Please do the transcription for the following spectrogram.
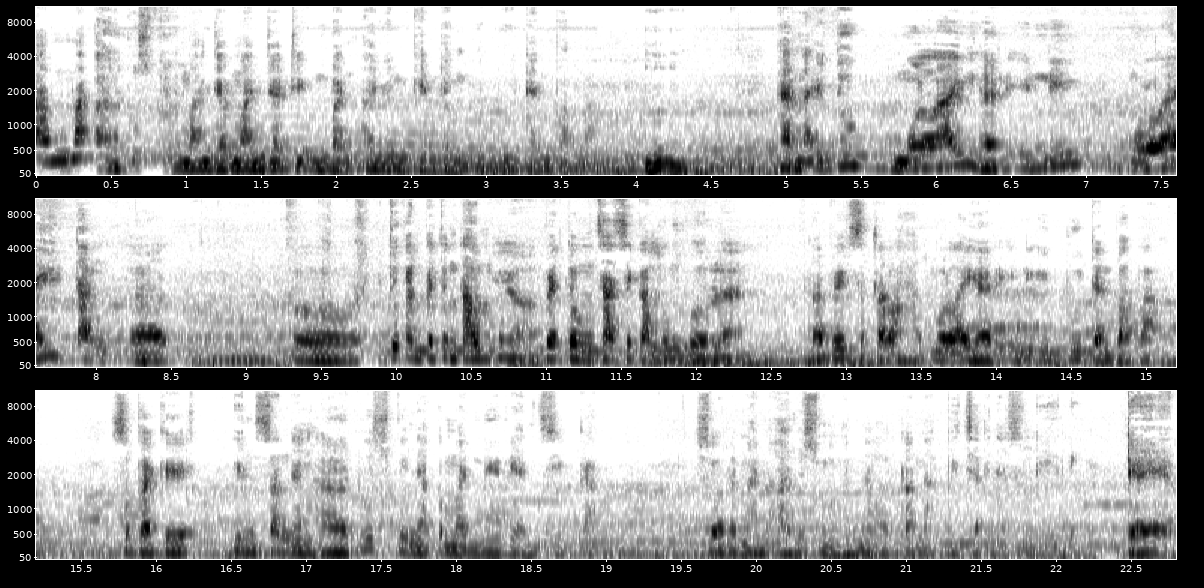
anak harus bermanja-manja di emban ayun gendong ibu dan bapak. Mm-mm. Karena itu mulai hari ini, mulai tang eh, eh, itu kan petung tahun, Iya. petung sasi kapungkur. bulan. Tapi setelah mulai hari ini ibu dan bapakmu sebagai insan yang harus punya kemandirian sikap, seorang anak harus mengenal tanah bijaknya sendiri. Der.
